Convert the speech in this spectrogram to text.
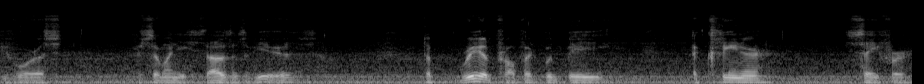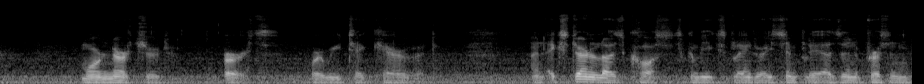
before us for so many thousands of years, the real profit would be a cleaner, safer, more nurtured earth where we take care of it. And externalized costs can be explained very simply as in a person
